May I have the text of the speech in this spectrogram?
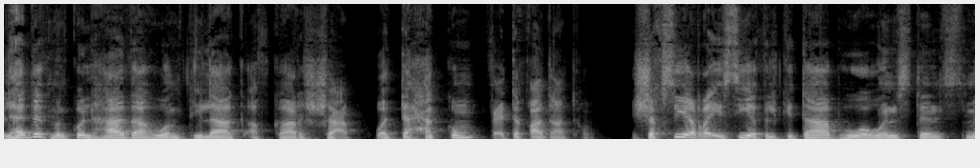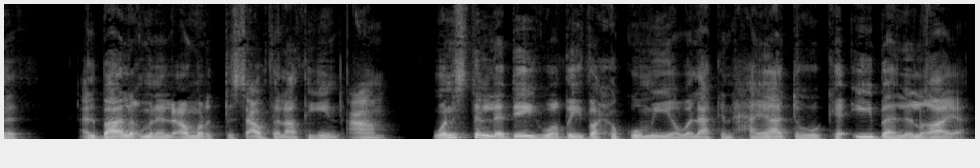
الهدف من كل هذا هو امتلاك أفكار الشعب والتحكم في اعتقاداتهم. الشخصية الرئيسية في الكتاب هو وينستون سميث البالغ من العمر 39 عام. وينستون لديه وظيفة حكومية ولكن حياته كئيبة للغاية.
